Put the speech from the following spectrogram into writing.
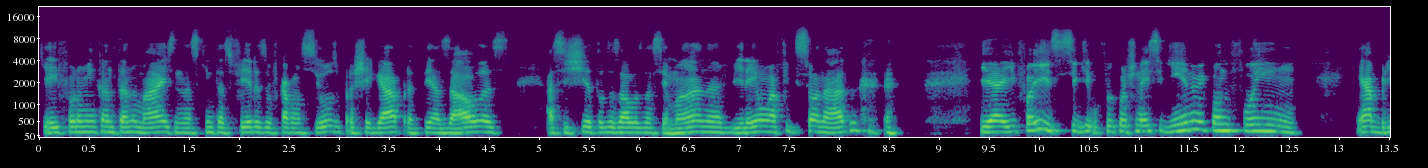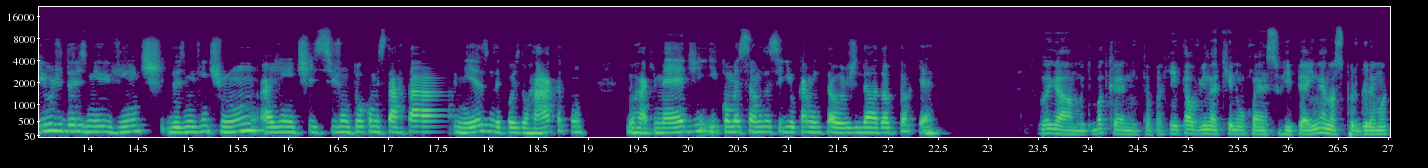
que aí foram me encantando mais. Nas quintas-feiras eu ficava ansioso para chegar, para ter as aulas assistia todas as aulas na semana, virei um aficionado. e aí foi isso, segui, fui, continuei seguindo e quando foi em, em abril de 2020, 2021, a gente se juntou como startup mesmo, depois do hackathon, do HackMed, e começamos a seguir o caminho que está hoje da Dr. Care. Legal, muito bacana. Então, para quem está ouvindo aqui e não conhece o RIP ainda, é nosso programa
